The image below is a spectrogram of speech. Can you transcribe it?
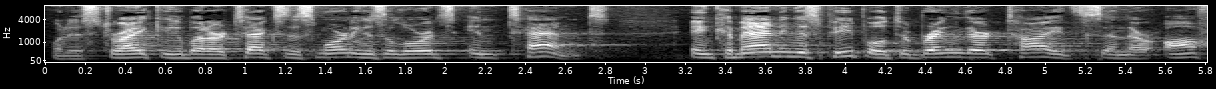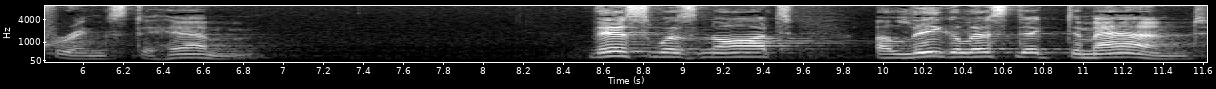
What is striking about our text this morning is the Lord's intent in commanding his people to bring their tithes and their offerings to him. This was not a legalistic demand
